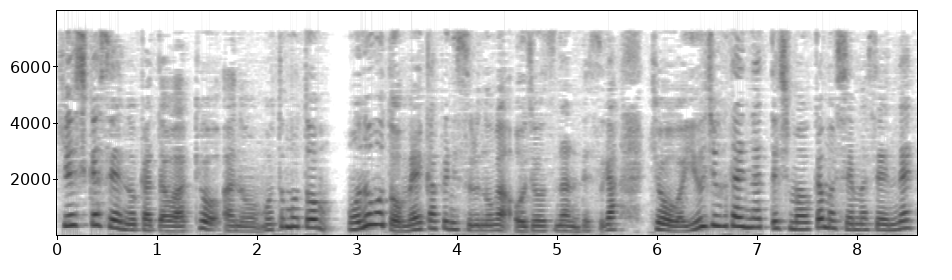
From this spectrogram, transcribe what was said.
旧歯科生の方は今日、あの、もともと物事を明確にするのがお上手なんですが、今日は優柔不断になってしまうかもしれませんね。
